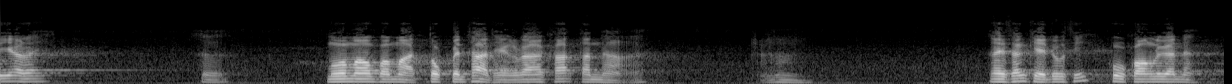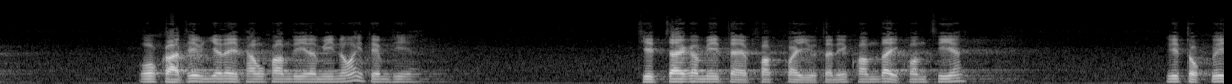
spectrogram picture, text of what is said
ดีอะไรมัวเมาประมาทตกเป็นทาสแห่งราคะตัณหา ให้สังเกตดูสิผู้ครองเรือนนะโอกาสที่มันจะได้ทำความดีนะมีน้อยเต็มทีจิตใจก็มีแต่ฝักใฝ่อยู่แต่ในความได้ความเสียวิตกวิ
